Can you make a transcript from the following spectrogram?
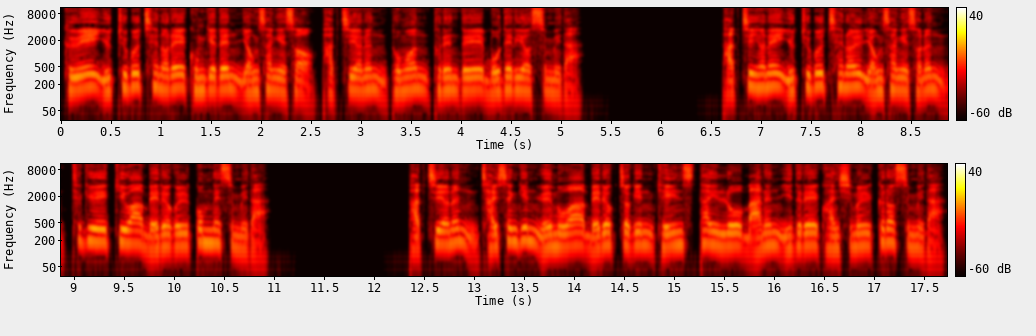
그의 유튜브 채널에 공개된 영상에서 박지현은 동원 브랜드의 모델이었습니다. 박지현의 유튜브 채널 영상에서는 특유의 끼와 매력을 뽐냈습니다. 박지현은 잘생긴 외모와 매력적인 개인 스타일로 많은 이들의 관심을 끌었습니다.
